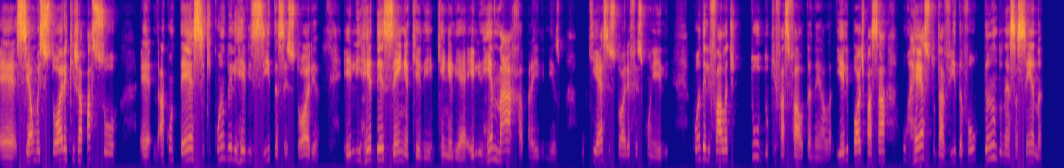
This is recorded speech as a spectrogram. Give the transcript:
é, se é uma história que já passou. É, acontece que quando ele revisita essa história, ele redesenha quem ele é, ele renarra para ele mesmo o que essa história fez com ele. Quando ele fala de tudo que faz falta nela. E ele pode passar o resto da vida voltando nessa cena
